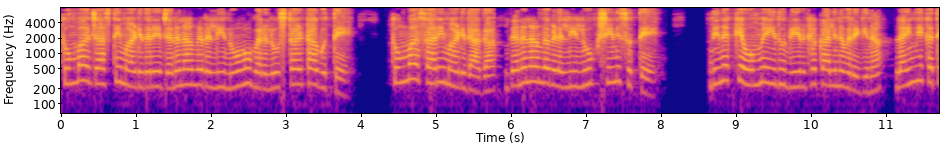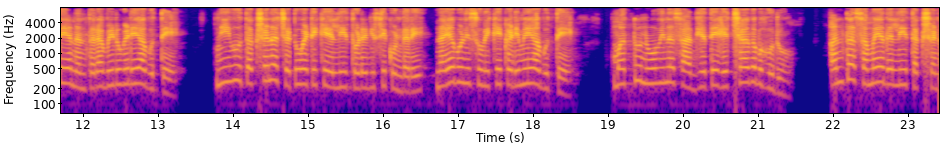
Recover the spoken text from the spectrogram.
ತುಂಬಾ ಜಾಸ್ತಿ ಮಾಡಿದರೆ ಜನನಾಂಗದಲ್ಲಿ ನೋವು ಬರಲು ಸ್ಟಾರ್ಟ್ ಆಗುತ್ತೆ. ತುಂಬಾ ಸಾರಿ ಮಾಡಿದಾಗ ಜನನಾಂಗಗಳಲ್ಲಿ ಲೂ ಕ್ಷೀಣಿಸುತ್ತೆ. ದಿನಕ್ಕೆ ಒಮ್ಮೆ ಇದು ದೀರ್ಘಕಾಲಿನವರೆಗಿನ ಲೈಂಗಿಕತೆಯ ನಂತರ ಬಿಡುಗಡೆಯಾಗುತ್ತೆ. ನೀವು ತಕ್ಷಣ ಚಟುವಟಿಕೆಯಲ್ಲಿ ತೊಡಗಿಸಿಕೊಂಡರೆ ನಯಗೊಳಿಸುವಿಕೆ ಕಡಿಮೆಯಾಗುತ್ತೆ. ಮತ್ತು ನೋವಿನ ಸಾಧ್ಯತೆ ಹೆಚ್ಚಾಗಬಹುದು. ಅಂತ ಸಮಯದಲ್ಲಿ ತಕ್ಷಣ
